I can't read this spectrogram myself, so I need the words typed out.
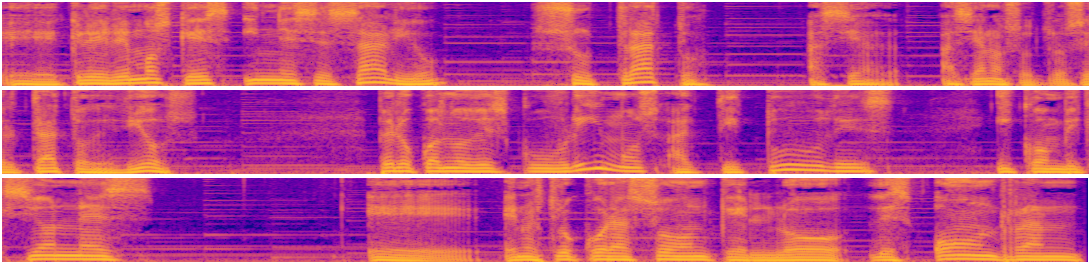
eh, creeremos que es innecesario su trato hacia, hacia nosotros, el trato de Dios. Pero cuando descubrimos actitudes y convicciones eh, en nuestro corazón que lo deshonran,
